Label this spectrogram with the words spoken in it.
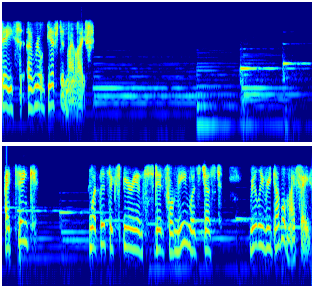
faith a real gift in my life. I think what this experience did for me was just really redouble my faith.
